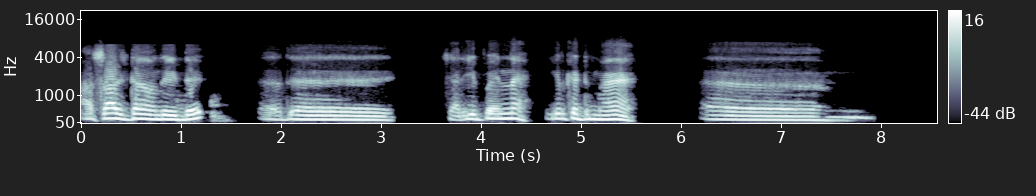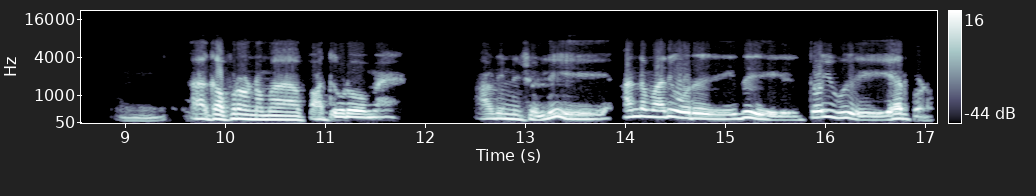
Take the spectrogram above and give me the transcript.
அசால்ட்டாக வந்துக்கிட்டு சரி இப்போ என்ன? இருக்கட்டுமே. அதுக்கப்புறம் நம்ம பார்த்துக்கிடுவோமே அப்படின்னு சொல்லி அந்த மாதிரி ஒரு இது தொய்வு ஏற்படும்.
